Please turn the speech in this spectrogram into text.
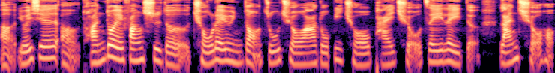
呃，有一些呃团队方式的球类运动，足球啊、躲避球、排球这一类的，篮球哈。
